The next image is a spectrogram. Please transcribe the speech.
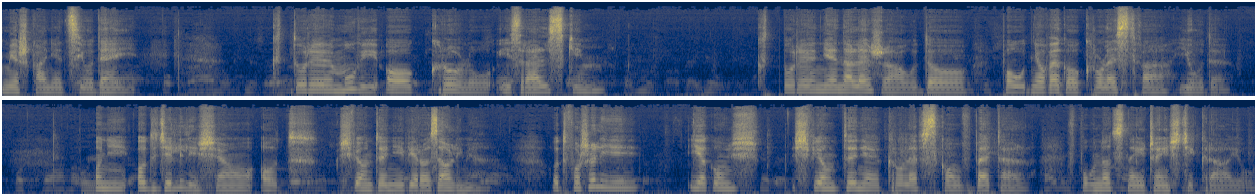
mieszkaniec Judei, który mówi o królu izraelskim, który nie należał do południowego królestwa Judy. Oni oddzielili się od świątyni w Jerozolimie. Utworzyli jakąś świątynię królewską w Betel, w północnej części kraju.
